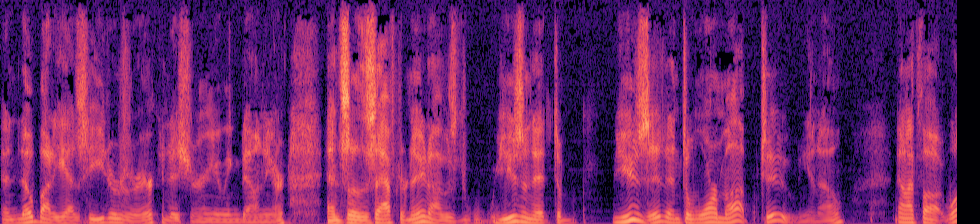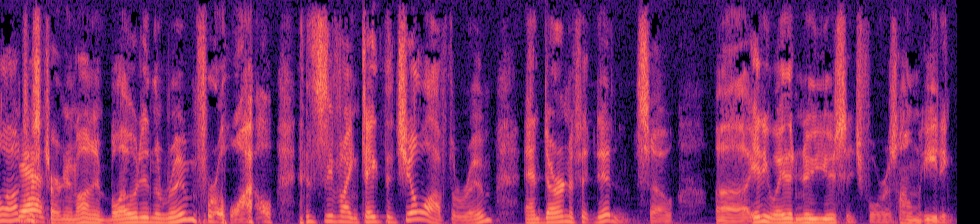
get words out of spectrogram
and nobody has heaters or air conditioner or anything down here. And so this afternoon, I was using it to use it and to warm up too. You know, And I thought, well, I'll Yeah. just turn it on and blow it in the room for a while and see if I can take the chill off the room. And darn if it didn't. So, uh, anyway, the new usage for us home heating.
